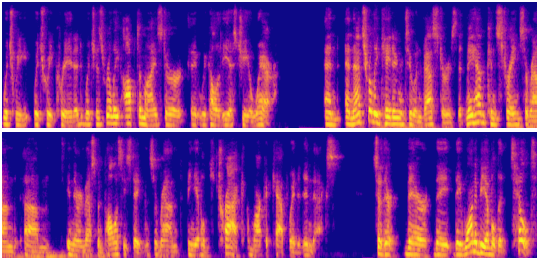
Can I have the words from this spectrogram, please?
which we which we created, which is really optimized, or uh, we call it ESG aware and and that's really catering to investors that may have constraints around um, in their investment policy statements around being able to track a market cap weighted index. So they're they're they they want to be able to tilt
